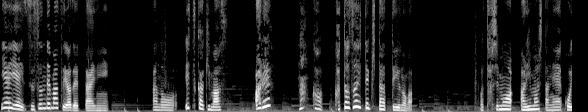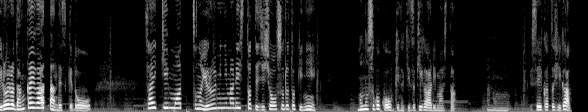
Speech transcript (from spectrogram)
いえいえ、進んでますよ、絶対に。あの、いつか来ます？あれ？なんか、片付いてきたっていうのが、私もありましたね。こう、いろいろ段階があったんですけど、最近も、そのゆるミニマリストって自称するときに、ものすごく大きな気づきがありました。あの、生活費が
